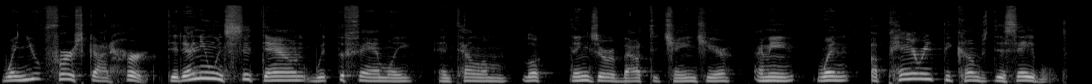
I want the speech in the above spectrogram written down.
when you first got hurt, did anyone sit down with the family and tell them, look, things are about to change here? I mean, when a parent becomes disabled,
